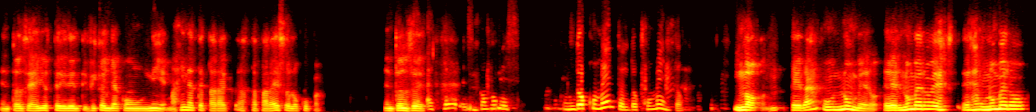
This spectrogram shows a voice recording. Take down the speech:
Entonces ellos te identifican ya con un NIE. Imagínate, para, hasta para eso lo ocupan. Entonces, aclares, ¿Cómo es? Un documento, el documento. No, te dan un número. El número es, es un número,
